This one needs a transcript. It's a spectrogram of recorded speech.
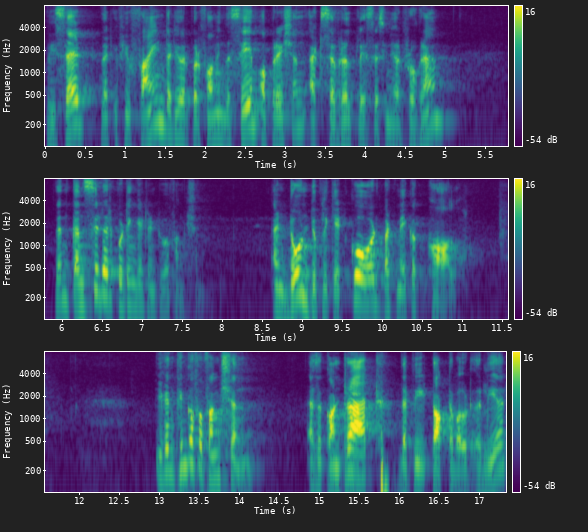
We said that if you find that you are performing the same operation at several places in your program, then consider putting it into a function and do not duplicate code but make a call. You can think of a function as a contract that we talked about earlier,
